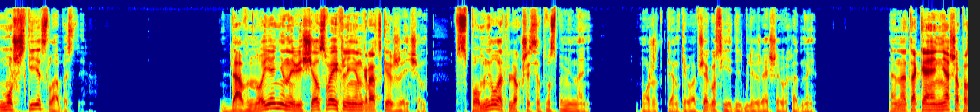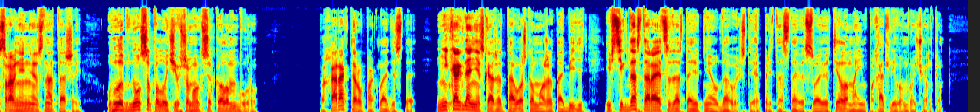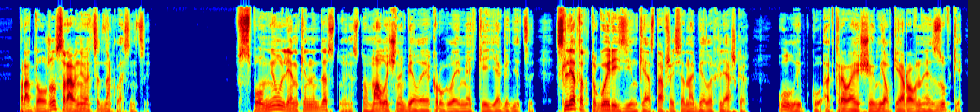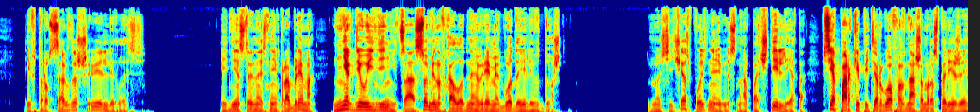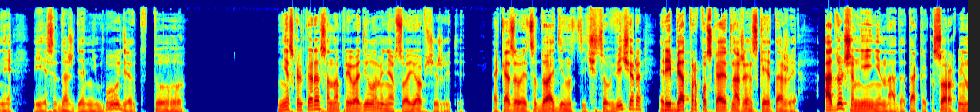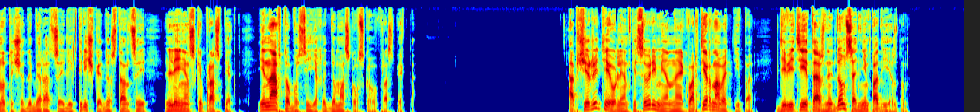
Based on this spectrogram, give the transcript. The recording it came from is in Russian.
Мужские слабости. Давно я не навещал своих ленинградских женщин. Вспомнил, отвлекшись от воспоминаний. Может, к Ленке в общагу съездить в ближайшие выходные. Она такая няша по сравнению с Наташей. Улыбнулся получившемуся каламбуру. По характеру покладистая. Никогда не скажет того, что может обидеть, и всегда старается доставить мне удовольствие, предоставив свое тело моим похотливым ручонкам. Продолжил сравнивать с одноклассницей. Вспомнил Ленкины достоинства. Молочно-белые круглые мягкие ягодицы. След от тугой резинки, оставшейся на белых ляжках. Улыбку, открывающую мелкие ровные зубки, и в трусах зашевелилась. Единственная с ней проблема — негде уединиться, особенно в холодное время года или в дождь. Но сейчас поздняя весна, почти лето. Все парки Петергофа в нашем распоряжении — и если дождя не будет, то... Несколько раз она приводила меня в свое общежитие. Оказывается, до 11 часов вечера ребят пропускают на женские этажи, а дольше мне и не надо, так как 40 минут еще добираться электричкой до станции Ленинский проспект и на автобусе ехать до Московского проспекта. Общежитие у Ленки современное, квартирного типа, девятиэтажный дом с одним подъездом.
